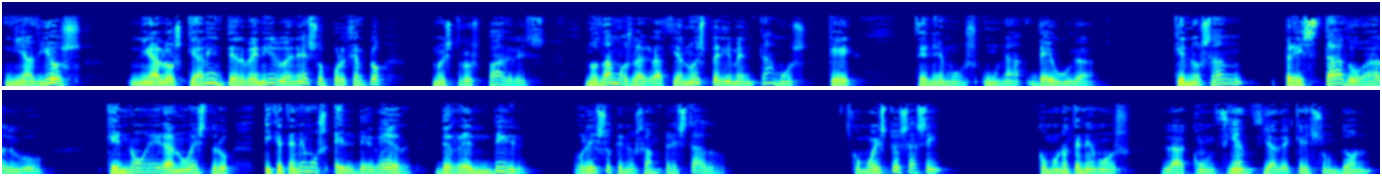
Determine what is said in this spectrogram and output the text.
ni a Dios ni a los que han intervenido en eso, por ejemplo, nuestros padres. No damos la gracia, no experimentamos que tenemos una deuda, que nos han prestado algo que no era nuestro y que tenemos el deber de rendir por eso que nos han prestado. Como esto es así, como no tenemos la conciencia de que es un don,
